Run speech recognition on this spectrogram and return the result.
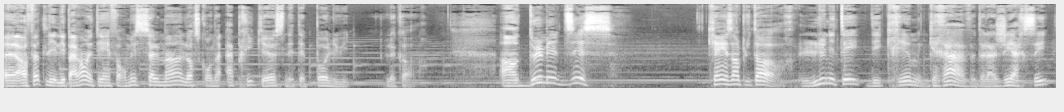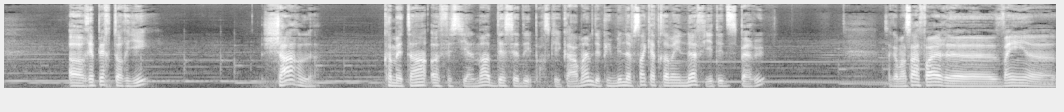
Euh, en fait, les, parents ont été informés seulement lorsqu'on a appris que ce n'était pas lui, le corps. En 2010, 15 ans plus tard, l'unité des crimes graves de la GRC a répertorié Charles comme étant officiellement décédé, parce qu'il quand même, depuis 1989, il était disparu. Ça a commencé à faire 20,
